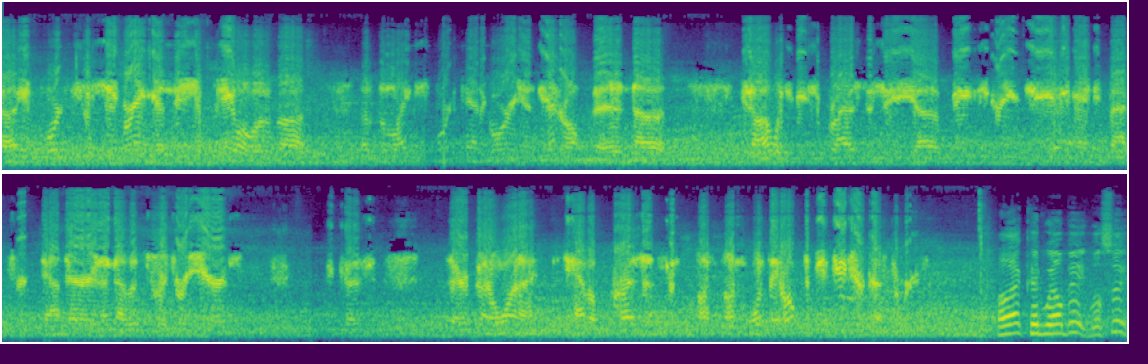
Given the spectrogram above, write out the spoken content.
uh, importance of Sebring and the appeal of, uh, of the light sport category in general. And, uh, you know, I wouldn't be surprised to see uh, mainstream GM manufactured down there in another two or three years because they're going to want to have a presence on, on what they hope to be future customers. Well, that could well be. We'll see.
